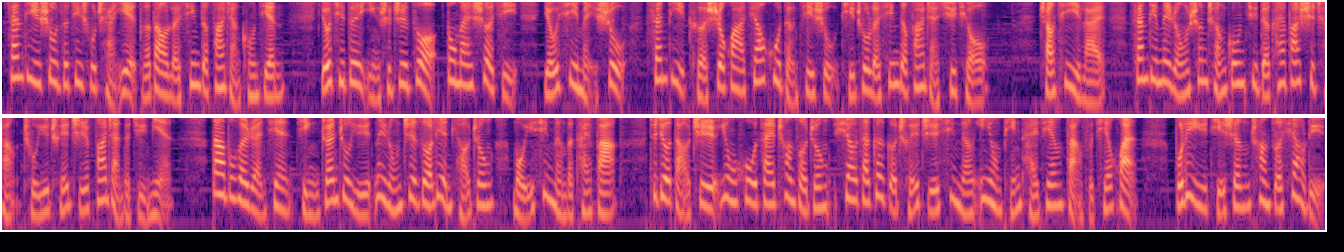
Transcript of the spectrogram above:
三 D 数字技术产业得到了新的发展空间，尤其对影视制作、动漫设计、游戏美术、三 D 可视化交互等技术提出了新的发展需求。长期以来，三 D 内容生成工具的开发市场处于垂直发展的局面，大部分软件仅专注于内容制作链条中某一性能的开发。这就导致用户在创作中需要在各个垂直性能应用平台间反复切换，不利于提升创作效率，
